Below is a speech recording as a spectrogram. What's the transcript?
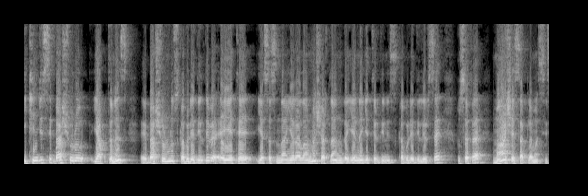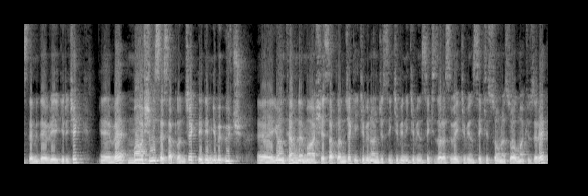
İkincisi başvuru yaptınız, e, başvurunuz kabul edildi ve EYT yasasından yararlanma şartlarını da yerine getirdiğiniz kabul edilirse bu sefer maaş hesaplama sistemi devreye girecek e, ve maaşınız hesaplanacak. Dediğim gibi 3 yöntemle maaş hesaplanacak. 2000 öncesi, 2000-2008 arası ve 2008 sonrası olmak üzere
